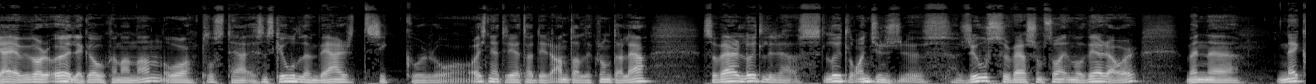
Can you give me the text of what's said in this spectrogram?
Ja, ja, vi var öliga gå kan annan och plus det är sen skolan värt sikkor och och snett det att det antalet grundarlä. Så var lutliga lutliga ungen ruser var som så involvera år. Men uh, nek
